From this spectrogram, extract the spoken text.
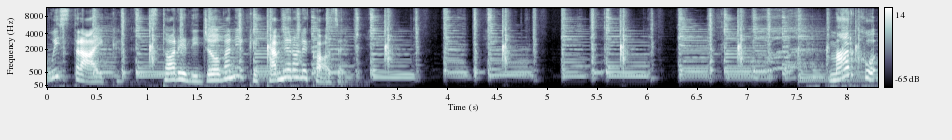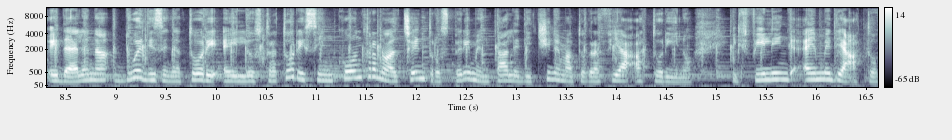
We Strike, storie di giovani che cambiano le cose. Marco ed Elena, due disegnatori e illustratori, si incontrano al Centro Sperimentale di Cinematografia a Torino. Il feeling è immediato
